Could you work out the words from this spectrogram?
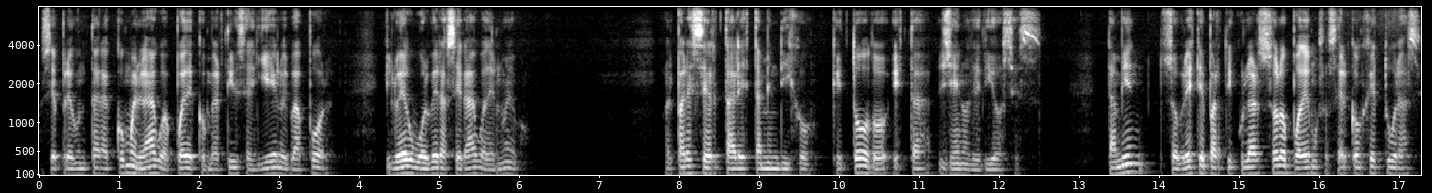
se preguntara cómo el agua puede convertirse en hielo y vapor y luego volver a ser agua de nuevo. Al parecer Tales también dijo que todo está lleno de dioses. También sobre este particular solo podemos hacer conjeturas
